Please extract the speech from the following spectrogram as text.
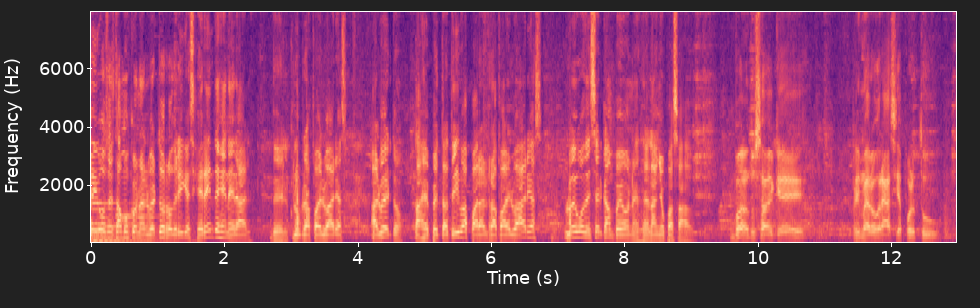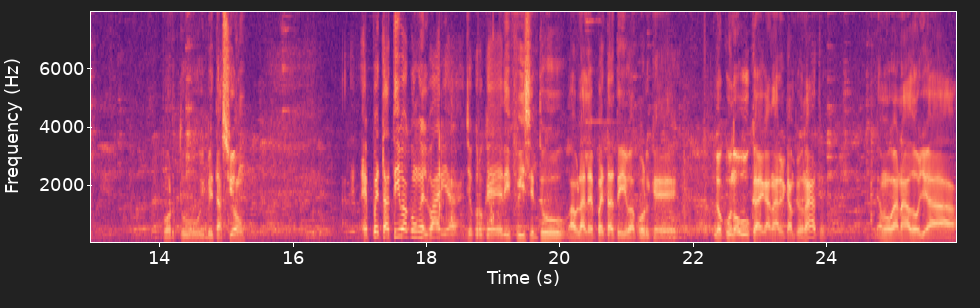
amigos, estamos con Alberto Rodríguez, gerente general del Club Rafael Varias. Alberto, las expectativas para el Rafael Varias luego de ser campeones del año pasado. Bueno, tú sabes que primero gracias por tu, por tu invitación. Expectativa con el Varias, yo creo que es difícil tú hablar de expectativa porque lo que uno busca es ganar el campeonato. hemos ganado ya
